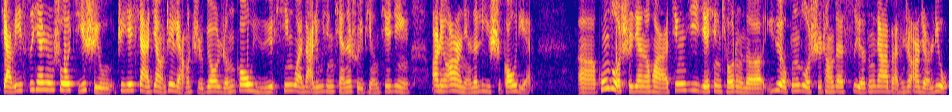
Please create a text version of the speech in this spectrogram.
贾维斯先生说，即使有这些下降，这两个指标仍高于新冠大流行前的水平，接近2022年的历史高点。呃，工作时间的话，经季节性调整的月工作时长在四月增加了百分之二点六，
